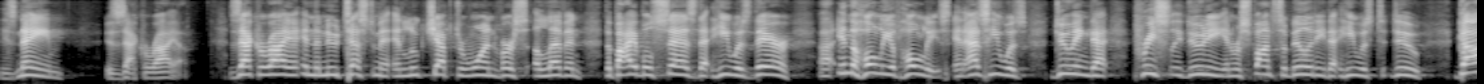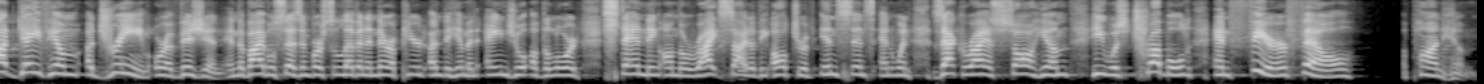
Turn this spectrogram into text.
His name is Zechariah. Zechariah in the New Testament, in Luke chapter 1, verse 11, the Bible says that he was there uh, in the Holy of Holies. And as he was doing that priestly duty and responsibility that he was to do, God gave him a dream or a vision. And the Bible says in verse 11, and there appeared unto him an angel of the Lord standing on the right side of the altar of incense. And when Zacharias saw him, he was troubled, and fear fell upon him.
